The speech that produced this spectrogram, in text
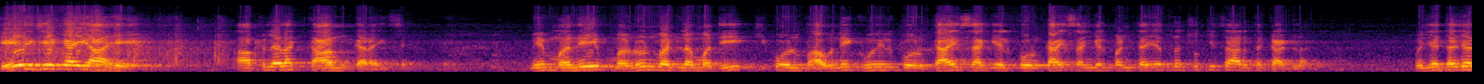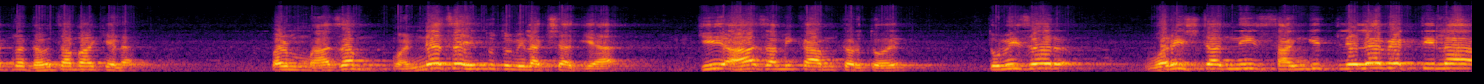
हे जे काही आहे आपल्याला काम करायचंय. मी मनी म्हणून म्हटलं मधी की कोण भावनिक होईल कोण काय सांगेल कोण काय सांगेल पण त्याच्यातनं चुकीचा अर्थ काढला. म्हणजे त्याच्यातनं धळचाबा केला. पण माझा म्हणण्याचा हेतू तुम्ही लक्षात घ्या की आज आम्ही काम करतोय. तुम्ही जर वरिष्ठांनी सांगितलेल्या व्यक्तीला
